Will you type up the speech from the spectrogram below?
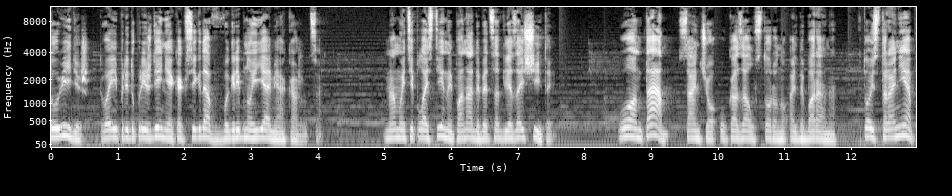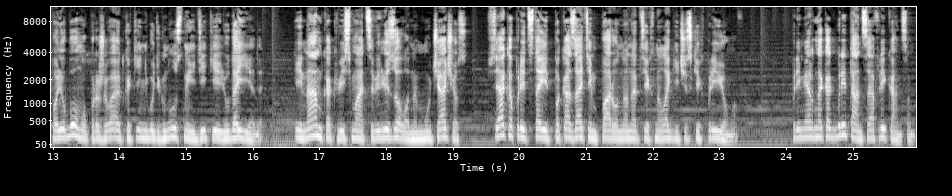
увидишь, твои предупреждения, как всегда, в выгребной яме окажутся. Нам эти пластины понадобятся для защиты. Вон там, Санчо указал в сторону Альдебарана, в той стороне по-любому проживают какие-нибудь гнусные дикие людоеды. И нам, как весьма цивилизованным мучачос, всяко предстоит показать им пару нанотехнологических приемов. Примерно как британцы африканцам.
